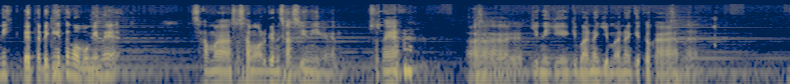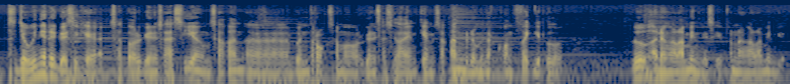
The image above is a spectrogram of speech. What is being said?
ini dari tadi kita ngomonginnya sama sesama organisasi nih kan. Maksudnya eh, gini, gini gimana gimana gitu kan. Nah, sejauh ini ada gak sih kayak satu organisasi yang misalkan eh, bentrok sama organisasi lain kayak misalkan benar-benar konflik gitu loh. Lu ada ngalamin gak sih? Pernah ngalamin gak?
